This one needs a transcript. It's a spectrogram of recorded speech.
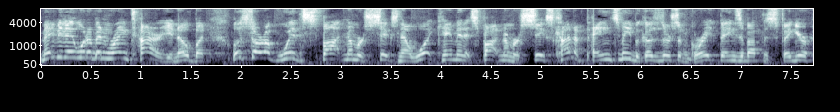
maybe they would have been ranked higher, you know, but let's start off with spot number 6. Now, what came in at spot number 6 kind of pains me because there's some great things about this figure,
